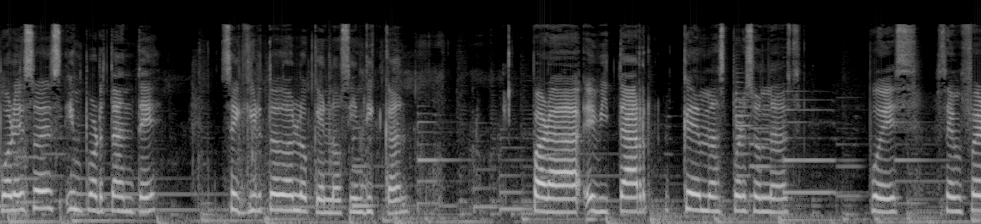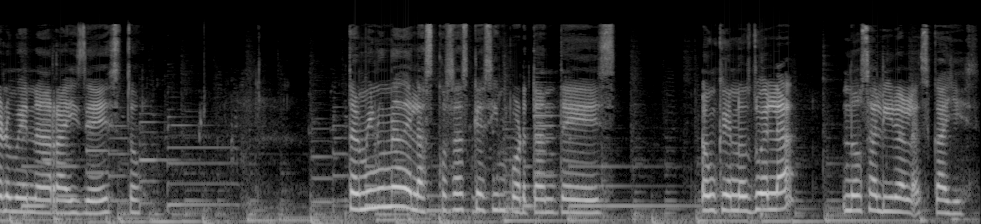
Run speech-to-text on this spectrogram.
Por eso es importante seguir todo lo que nos indican para evitar que más personas pues se enfermen a raíz de esto. También una de las cosas que es importante es, aunque nos duela, no salir a las calles,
